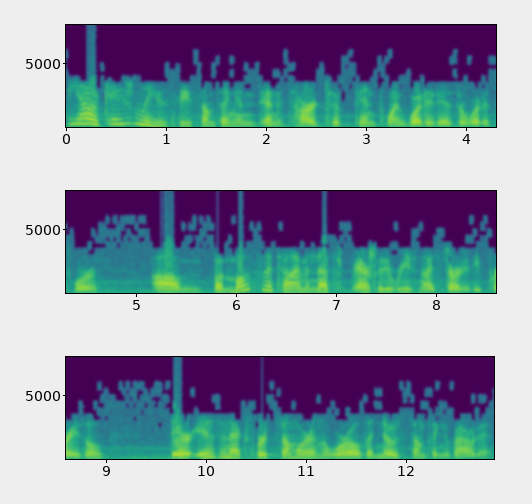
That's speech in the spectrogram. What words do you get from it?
Yeah, occasionally you see something and, and it's hard to pinpoint what it is or what it's worth. Um, but most of the time, and that's actually the reason I started appraisal, there is an expert somewhere in the world that knows something about it.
